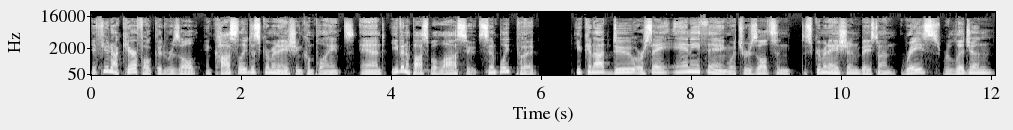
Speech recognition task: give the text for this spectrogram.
if you're not careful, could result in costly discrimination complaints and even a possible lawsuit. Simply put, you cannot do or say anything which results in discrimination based on race, religion,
